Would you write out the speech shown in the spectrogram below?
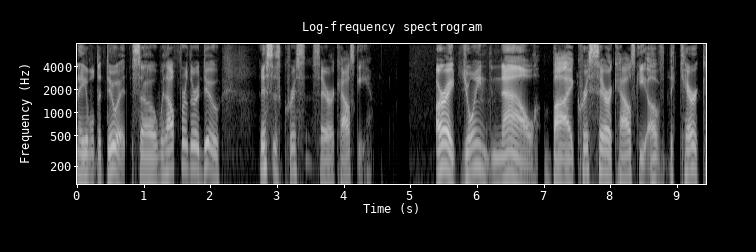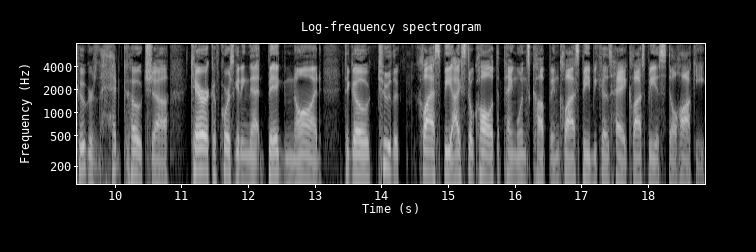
able to do it. So, without further ado, this is Chris Serakowski. All right, joined now by Chris Serakowski of the Carrick Cougars, the head coach. Uh, Carrick, of course, getting that big nod to go to the Class B. I still call it the Penguins Cup in Class B because, hey, Class B is still hockey.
